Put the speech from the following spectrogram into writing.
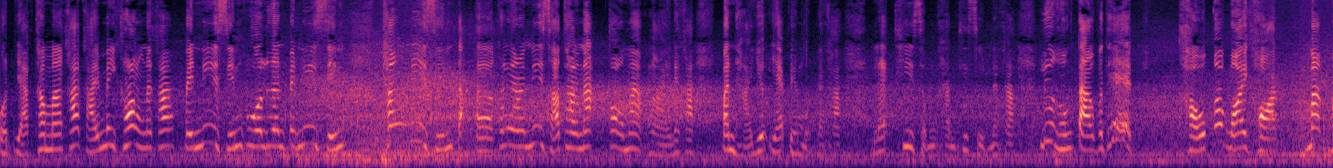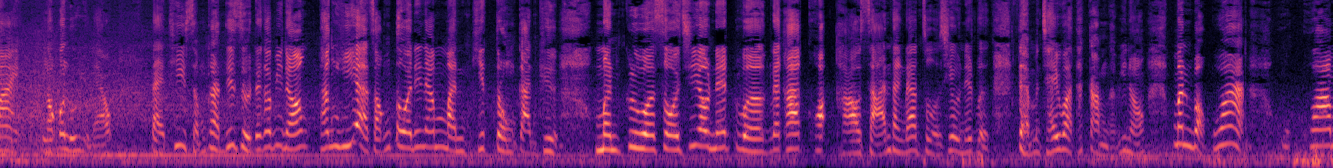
อดอยากทำมาค้าขายไม่คล่องนะคะ เป็นหนี้สินครัวเรือนเป็นหนี้สิน ทั้งหนี้สินเอ่อเขาเรียกว่าหนี้สาธารณะก็มากมายนะคะ ปัญหาเยอะแยะไปหมดนะคะ และที่สำคัญที่สุดนะคะ เรื่องของต่างประเทศ เขาก็บอยคอรดมากมายเราก็รู้อยู่แล้ว แต่ที่สำคัญที่สุดนะครับพี่น้อง ทั้งเฮียสองตัวนี้นะมันคิดตรงกันคือ มันกลัวโซเชียลเน็ตเวิร์กนะคะข่าวสารทางด้านโซเชียลเน็ตเวิร์กแต่มันใช้วัฒกรรมค่ะพี่น้อง มันบอกว่าความ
